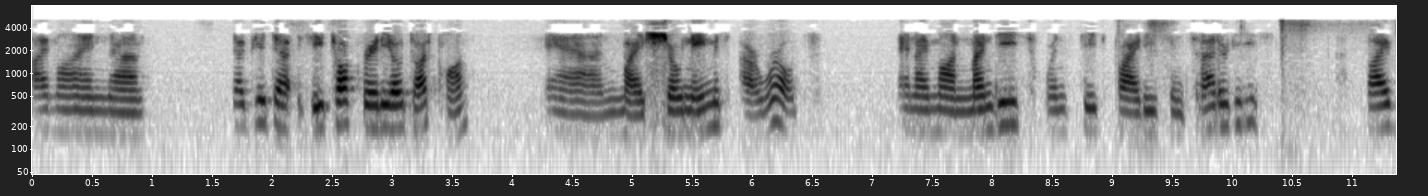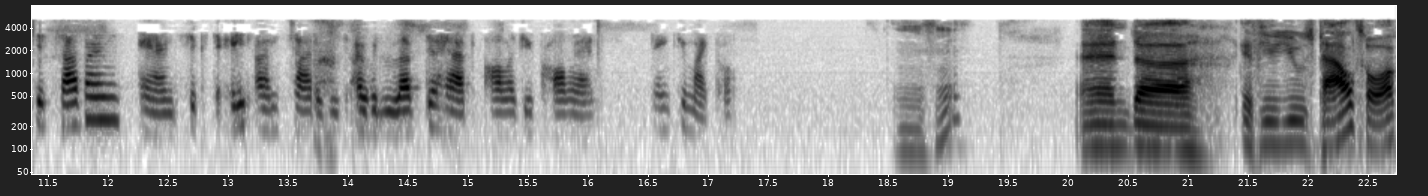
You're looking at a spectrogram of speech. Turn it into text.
I'm on uh, www.ztalkradio.com, and my show name is Our Worlds. And I'm on Mondays, Wednesdays, Fridays, and Saturdays, five to seven, and six to eight on Saturdays. I would love to have all of you call in. Thank you, Michael. Mm-hmm. And uh, if you use Paltalk,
